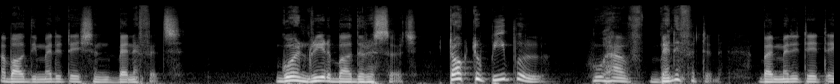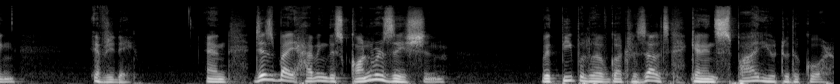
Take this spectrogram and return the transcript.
about the meditation benefits. Go and read about the research. Talk to people who have benefited by meditating every day. And just by having this conversation with people who have got results can inspire you to the core.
